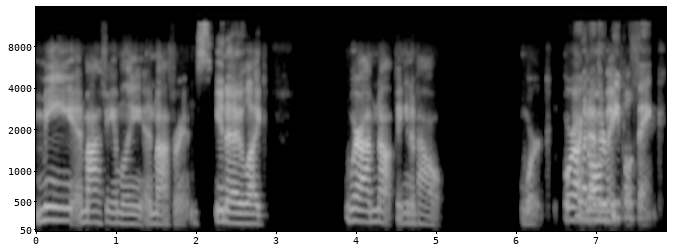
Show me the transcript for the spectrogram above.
me and my family and my friends, you know, like where I'm not thinking about work or what other vac- people think.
